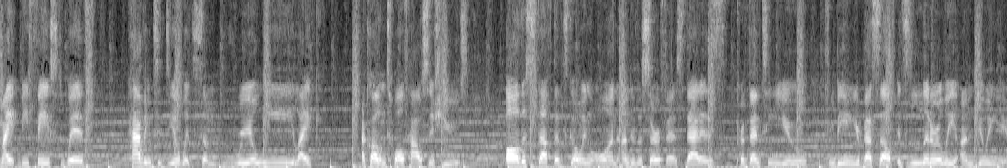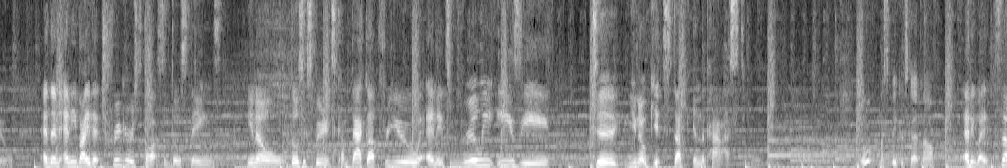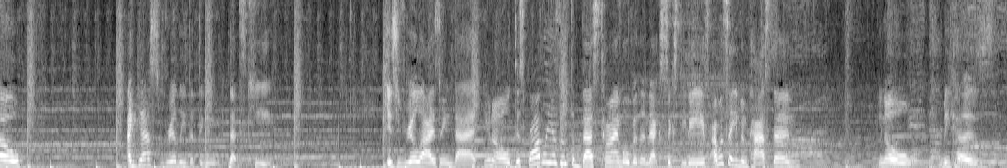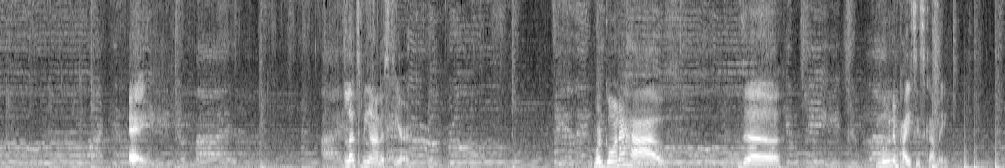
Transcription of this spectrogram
might be faced with having to deal with some really like I call them 12 house issues. All the stuff that's going on under the surface that is preventing you from being your best self. It's literally undoing you. And then anybody that triggers thoughts of those things, you know, those experiences come back up for you and it's really easy to, you know, get stuck in the past. Oh, my speaker's cutting off. Anyway, so I guess really the thing that's key is realizing that, you know, this probably isn't the best time over the next 60 days. I would say even past then, you know, because, A, let's be honest here. We're going to have the Moon and Pisces coming.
